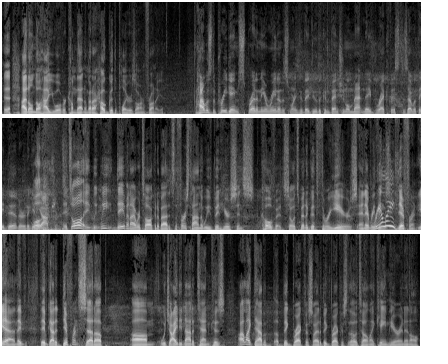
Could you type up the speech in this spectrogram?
I don't know how you overcome that no matter how good the players are in front of you. How was the pregame spread in the arena this morning? Did they do the conventional matinee breakfast? Is that what they did, or they give well, you options? It's all we, we, Dave and I were talking about. It's the first time that we've been here since COVID, so it's been a good three years, and everything's really? different. Yeah, and they've they've got a different setup um, which I did not attend because I like to have a, a, big breakfast. So I had a big breakfast at the hotel, and I came here, and then I'll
